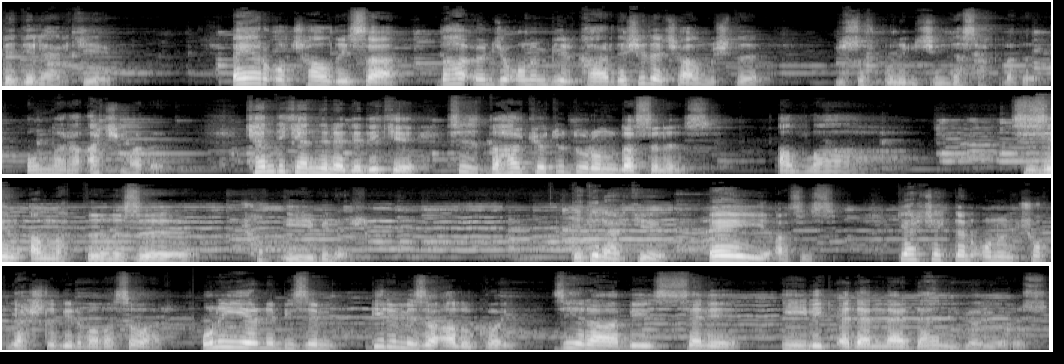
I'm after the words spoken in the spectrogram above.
dediler ki, eğer o çaldıysa daha önce onun bir kardeşi de çalmıştı. Yusuf bunu içinde sakladı. Onlara açmadı. Kendi kendine dedi ki siz daha kötü durumdasınız. Allah sizin anlattığınızı çok iyi bilir. Dediler ki ey Aziz gerçekten onun çok yaşlı bir babası var. Onun yerine bizim birimizi alıkoy. Zira biz seni iyilik edenlerden görüyoruz.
